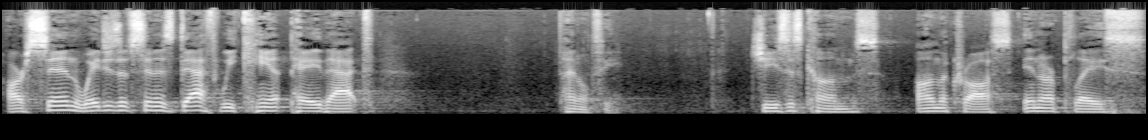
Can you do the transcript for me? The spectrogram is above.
Our sin, wages of sin is death. We can't pay that penalty. Jesus comes on the cross in our place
